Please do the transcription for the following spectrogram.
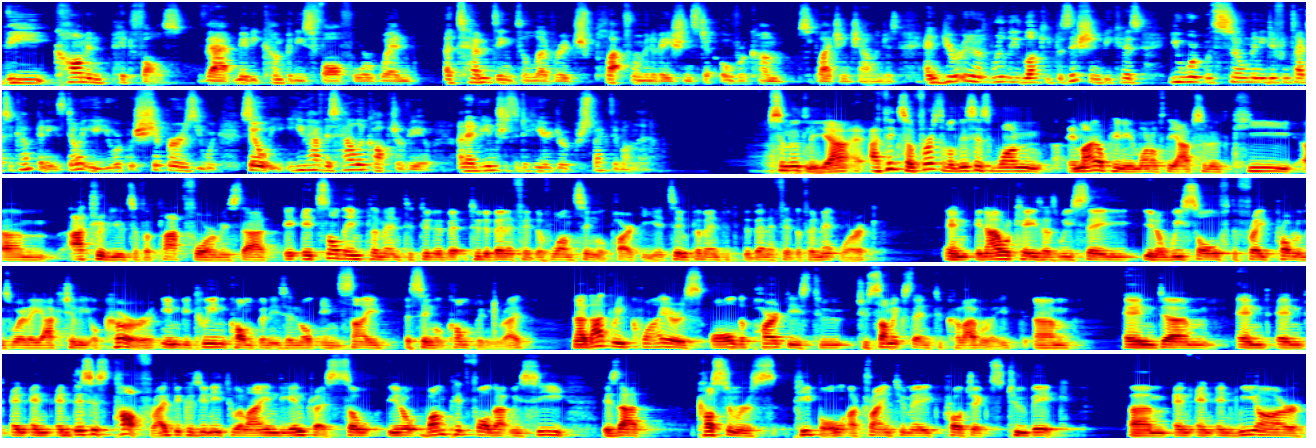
the common pitfalls that maybe companies fall for when attempting to leverage platform innovations to overcome supply chain challenges. And you're in a really lucky position because you work with so many different types of companies, don't you? You work with shippers, you work so you have this helicopter view, and I'd be interested to hear your perspective on that. Absolutely, yeah. I think so. First of all, this is one, in my opinion, one of the absolute key um, attributes of a platform is that it, it's not implemented to the to the benefit of one single party. It's implemented to the benefit of a network. And in our case, as we say, you know, we solve the freight problems where they actually occur in between companies and not inside a single company, right? Now that requires all the parties to to some extent to collaborate. Um, and um, and, and and and and this is tough, right? Because you need to align the interests. So you know, one pitfall that we see is that customers, people, are trying to make projects too big, um, and and and we are.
